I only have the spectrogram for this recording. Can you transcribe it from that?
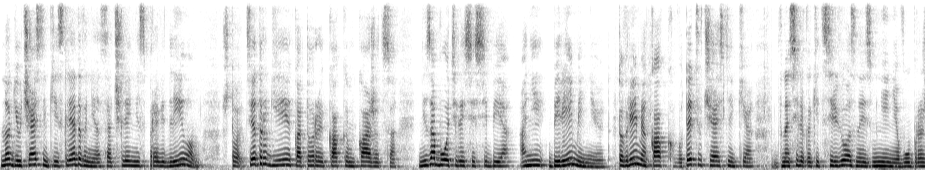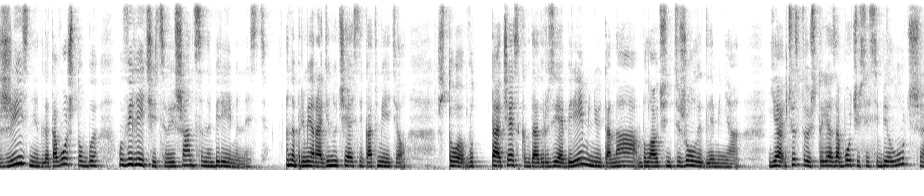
Многие участники исследования сочли несправедливым, что те другие, которые, как им кажется, не заботились о себе, они беременеют, в то время как вот эти участники вносили какие-то серьезные изменения в образ жизни для того, чтобы увеличить свои шансы на беременность. Например, один участник отметил, что вот та часть, когда друзья беременеют, она была очень тяжелой для меня. Я чувствую, что я забочусь о себе лучше,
